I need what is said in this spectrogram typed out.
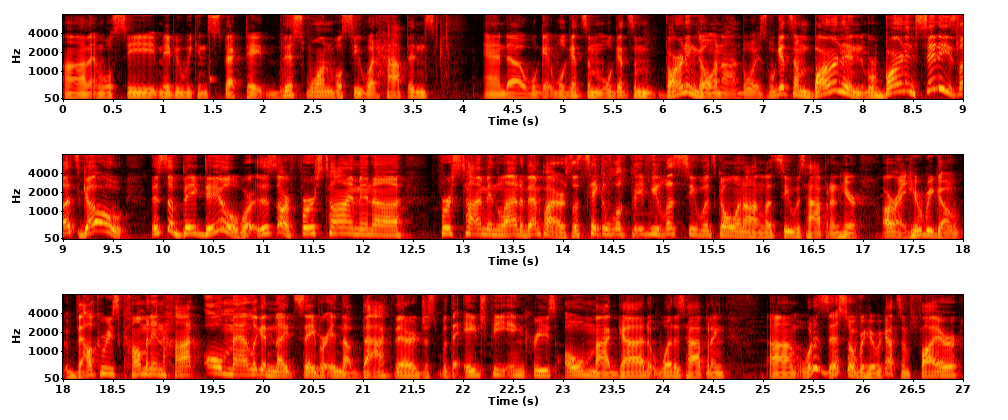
um, and we'll see maybe we can spectate this one. We'll see what happens. And uh, we'll get we'll get some we'll get some burning going on boys. We'll get some burning. We're burning cities. Let's go. This is a big deal. We're, this is our first time in uh first time in land of empires. Let's take a look baby. Let's see what's going on. Let's see what's happening here. All right here we go. Valkyrie's coming in hot. Oh man look at Night Saber in the back there just with the HP increase. Oh my god what is happening? Um what is this over here? We got some fire.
